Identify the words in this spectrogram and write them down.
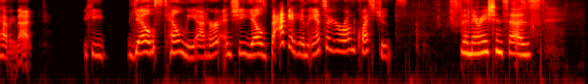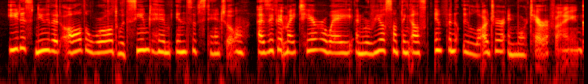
having that. He yells, tell me at her, and she yells back at him, answer your own questions. The narration says Edis knew that all the world would seem to him insubstantial, as if it might tear away and reveal something else infinitely larger and more terrifying.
